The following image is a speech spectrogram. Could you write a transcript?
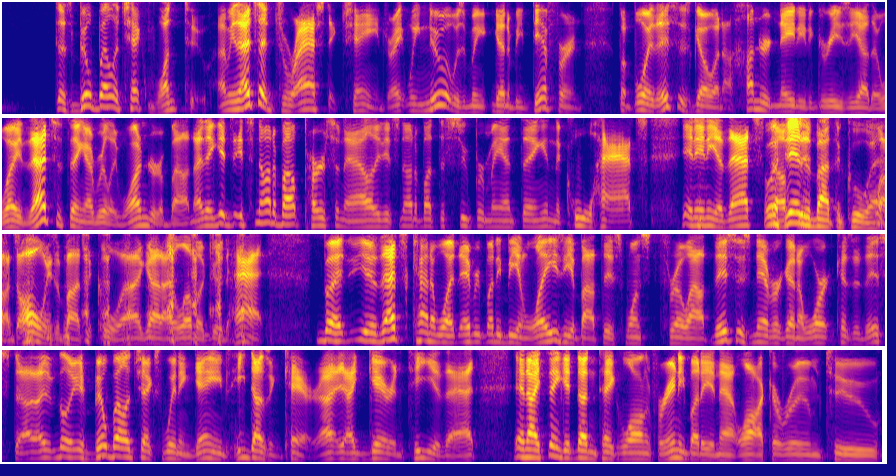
Does Bill Belichick want to? I mean, that's a drastic change, right? We knew it was going to be different, but boy, this is going 180 degrees the other way. That's the thing I really wonder about. And I think it's it's not about personality. It's not about the Superman thing and the cool hats and any of that stuff. Well, it is that, about the cool hats. Well, it's always about the cool. I got. I love a good hat. But you know that's kind of what everybody being lazy about this wants to throw out. This is never going to work because of this stuff. If Bill Belichick's winning games, he doesn't care. I, I guarantee you that. And I think it doesn't take long for anybody in that locker room to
